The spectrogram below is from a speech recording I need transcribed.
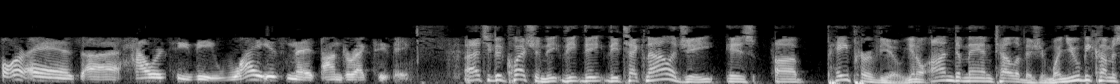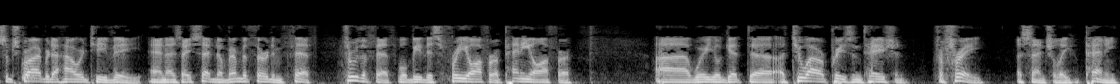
far as uh, Howard TV, why isn't it on DirecTV? That's a good question. The the the, the technology is uh, pay-per-view, you know, on-demand television. When you become a subscriber to Howard TV, and as I said, November 3rd and 5th, through the 5th, will be this free offer, a penny offer, uh, where you'll get uh, a two-hour presentation for free, essentially, a penny.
